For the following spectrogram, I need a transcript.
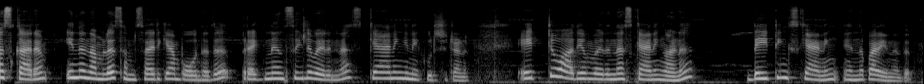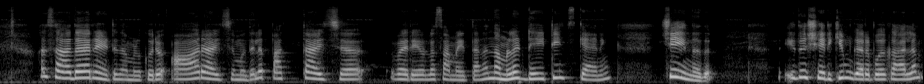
നമസ്കാരം. ഇന്ന് നമ്മൾ സംസാരിക്കാൻ പോകുന്നത് പ്രഗ്നൻസിയിൽ വരുന്ന സ്കാനിങ്ങിനെ കുറിച്ചിട്ടാണ്. ഏറ്റവും ആദ്യം വരുന്ന സ്കാനിംഗ് ആണ് ഡേറ്റിംഗ് സ്കാനിങ് എന്ന് പറയുന്നത്. അത് സാധാരണയായിട്ട് നമ്മൾക്കൊരു ആറാഴ്ച മുതൽ പത്താഴ്ച വരെയുള്ള സമയത്താണ് നമ്മൾ ഡേറ്റിംഗ് സ്കാനിങ് ചെയ്യുന്നത്. ഇത് ശരിക്കും ഗർഭകാലം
